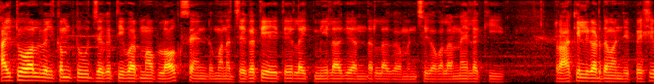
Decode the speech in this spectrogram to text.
Hi to all welcome to Jagathi Varma blogs and మన జగతి అయితే లైక్ మీలాగే అందరిలాగా మంచిగా వాళ్ళ అన్నయ్యలకి రాఖీలు కడదామని చెప్పేసి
